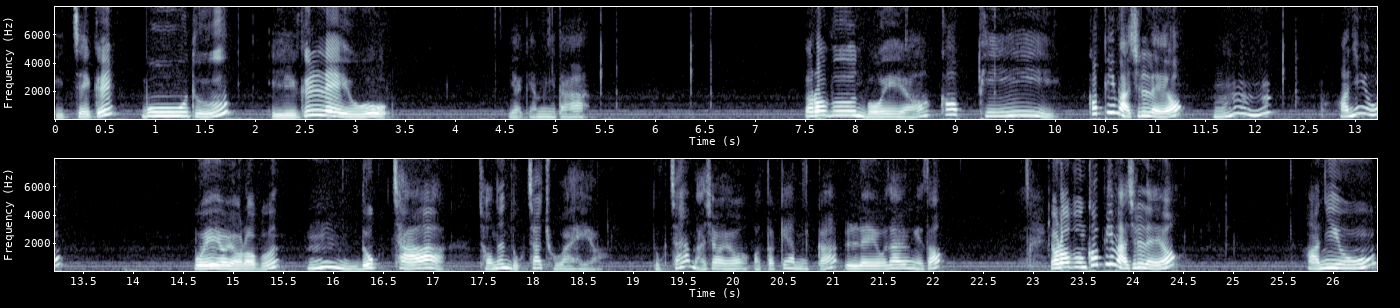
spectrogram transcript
이 책을 모두 읽을래요. 이야기합니다. 여러분 뭐예요? 커피. 커피 마실래요? 음, 아니요. 뭐예요, 여러분? 음, 녹차. 저는 녹차 좋아해요. 녹차 마셔요. 어떻게 합니까? 을래요 사용해서. 여러분 커피 마실래요? 아니요.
